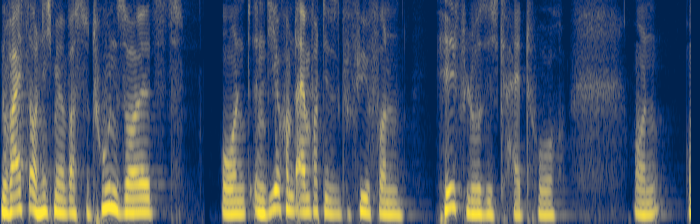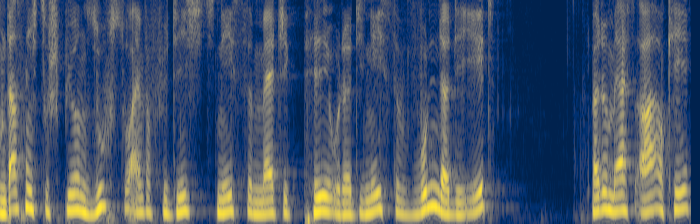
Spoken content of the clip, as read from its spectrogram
Du weißt auch nicht mehr, was du tun sollst und in dir kommt einfach dieses Gefühl von Hilflosigkeit hoch. Und um das nicht zu spüren, suchst du einfach für dich die nächste Magic Pill oder die nächste Wunderdiät, weil du merkst, ah, okay,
